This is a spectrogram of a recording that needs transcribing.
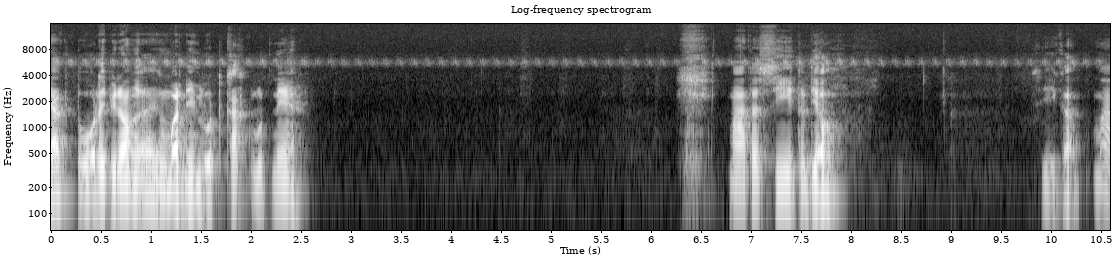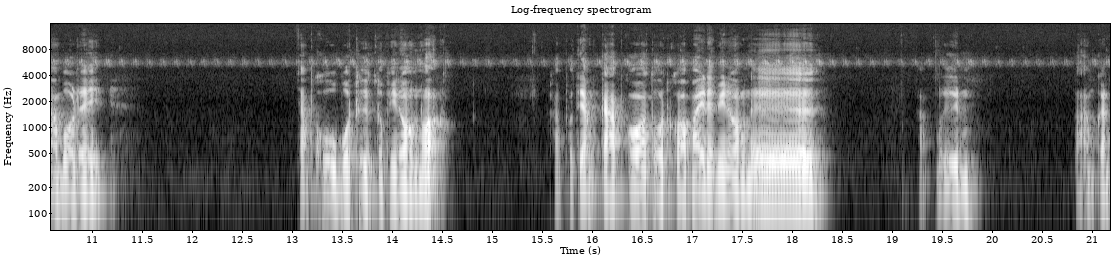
จักตัวเลยพี่น้องเอ้ยงวันนี้หลุดคักหลุดเนี่ยมาแต่ซีตัวเดียวซีกับมาบ่ได้จับคู่บ่ถึกนะพี่น้องเนาะ ครับพอเตรียมกราบขอโทษขออภัยด้พี่น้องเด้อครับมืออื่นตามกัน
